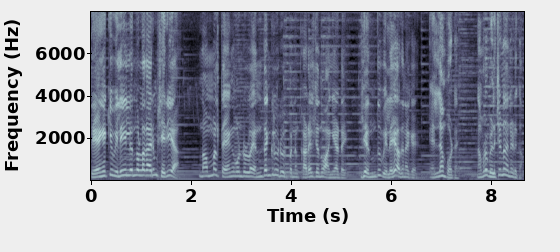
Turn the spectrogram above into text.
തേങ്ങയ്ക്ക് വിലയില്ലെന്നുള്ള കാര്യം ശരിയാ. നമ്മൾ തേങ്ങ കൊണ്ടുള്ള എന്തെങ്കിലും ഒരു ഉൽപ്പന്നം കടയിൽ ചെന്ന് വാങ്ങിയാട്ടെ. എന്ത് വിലയാ അതിനൊക്കെ? എല്ലാം പോട്ടെ. നമ്മുടെ വെളിച്ചെണ്ണ തന്നെ എടുക്കാം.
